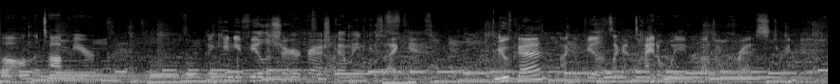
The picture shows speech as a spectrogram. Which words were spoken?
uh, on the top here. And can you feel the sugar crash coming? Because I can. You can? I can feel it. it's like a tidal wave about to crest right now.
